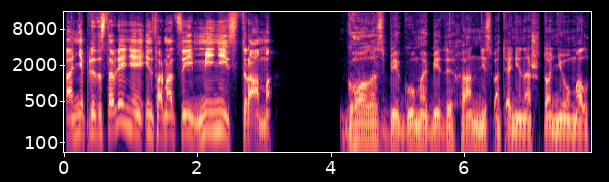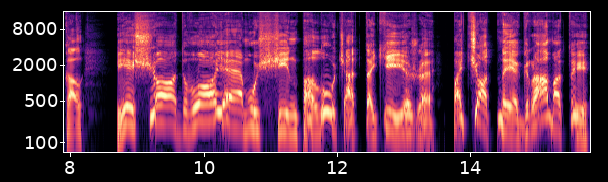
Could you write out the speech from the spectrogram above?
а не предоставления информации министрам. Голос бегума Бидыхан, несмотря ни на что, не умолкал. «Еще двое мужчин получат такие же почетные грамоты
